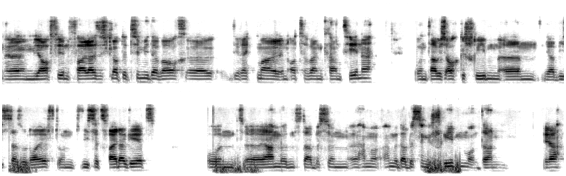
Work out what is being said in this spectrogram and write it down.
Ähm, ja, auf jeden Fall. Also ich glaube, der Timmy, der war auch äh, direkt mal in Ottawa in Quarantäne. Und da habe ich auch geschrieben, ähm, ja, wie es da so läuft und wie es jetzt weitergeht. Und äh, haben wir uns da ein bisschen, äh, haben, haben wir da ein bisschen geschrieben und dann ja,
